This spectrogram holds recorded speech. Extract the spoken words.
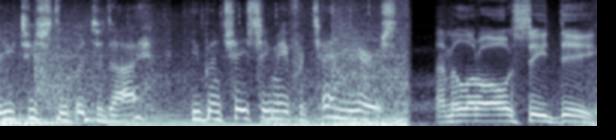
Are you too stupid to die? You've been chasing me for 10 years. I'm a little OCD.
